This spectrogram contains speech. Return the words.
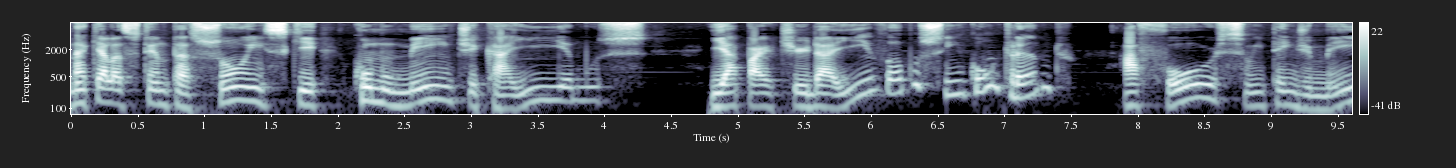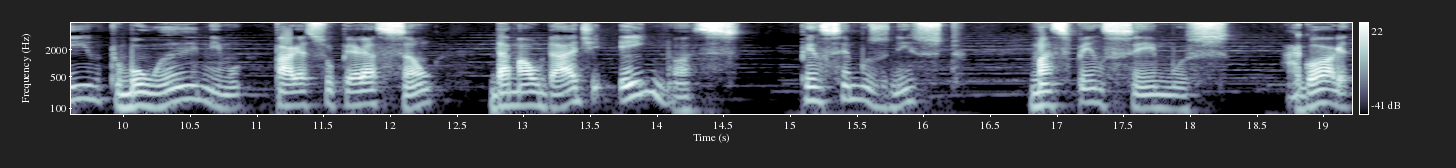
naquelas tentações que comumente caíamos, e a partir daí vamos se encontrando a força, o entendimento, o bom ânimo para a superação da maldade em nós. Pensemos nisto. mas pensemos agora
